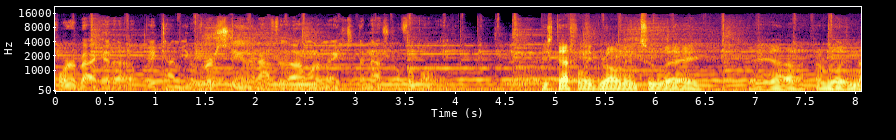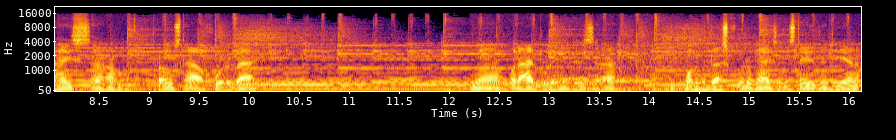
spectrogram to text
quarterback at a big-time university, and then after that, I want to make it to the National Football League. He's definitely grown into a, a, uh, a really nice um, pro-style quarterback. Uh, what I believe is uh, one of the best quarterbacks in the state of Indiana.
